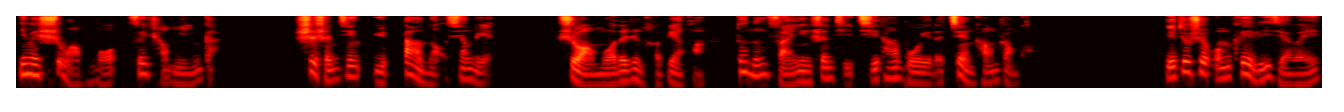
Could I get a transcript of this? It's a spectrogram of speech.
因为视网膜非常敏感，视神经与大脑相连，视网膜的任何变化都能反映身体其他部位的健康状况。也就是我们可以理解为，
